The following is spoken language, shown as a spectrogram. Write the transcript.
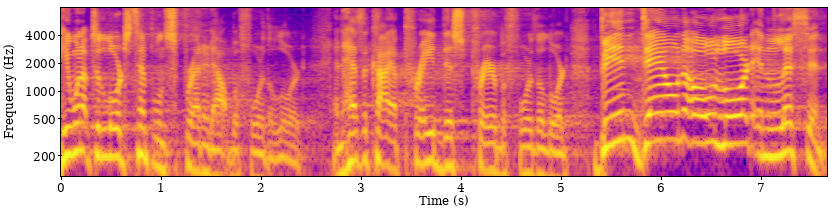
he went up to the Lord's temple and spread it out before the Lord. And Hezekiah prayed this prayer before the Lord Bend down, O Lord, and listen.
